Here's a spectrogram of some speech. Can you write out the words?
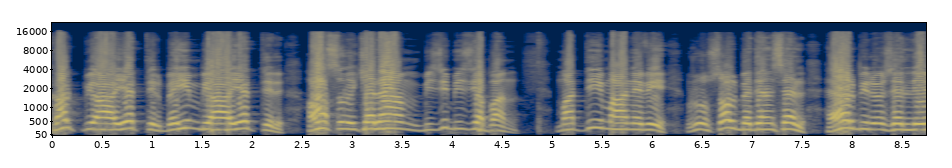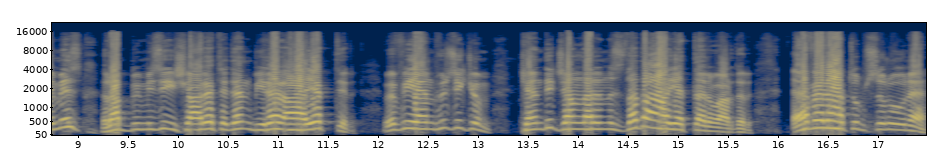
kalp bir ayettir, beyin bir ayettir. Hasılı kelam bizi biz yapan maddi manevi, ruhsal bedensel her bir özelliğimiz Rabbimizi işaret eden birer ayettir. Ve fi enfüsiküm kendi canlarınızda da ayetler vardır. Efela tubsirune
